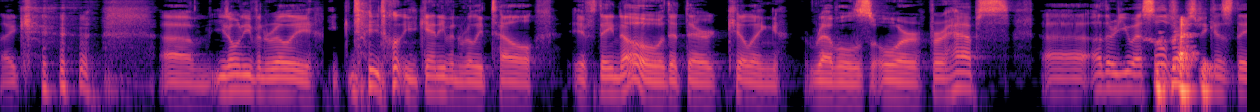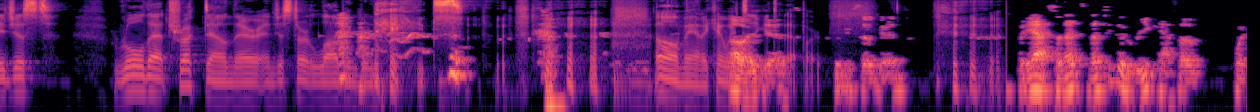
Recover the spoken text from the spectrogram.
like um, you don't even really you don't you can't even really tell if they know that they're killing rebels or perhaps uh, other U.S. soldiers Right. because they just roll that truck down there and just start lobbing grenades. oh man, I can't wait Oh, you get to yeah. that part. It's gonna be so good. But yeah, so that's that's a good recap of what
